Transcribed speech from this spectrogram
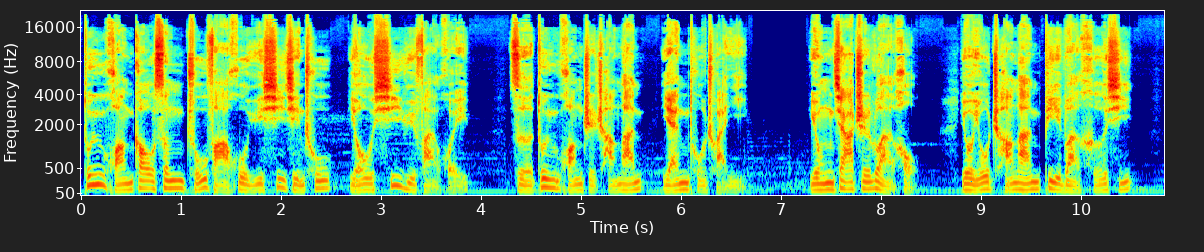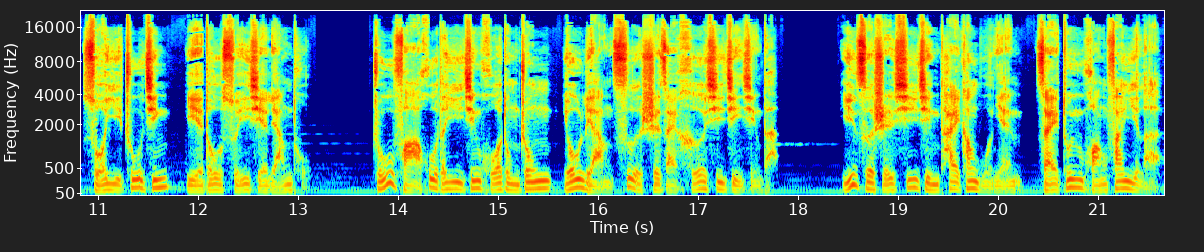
敦煌高僧竺法护于西晋初由西域返回，自敦煌至长安，沿途传译。永嘉之乱后，又由长安避乱河西，所译诸经也都随携良土。竺法护的译经活动中有两次是在河西进行的，一次是西晋太康五年在敦煌翻译了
